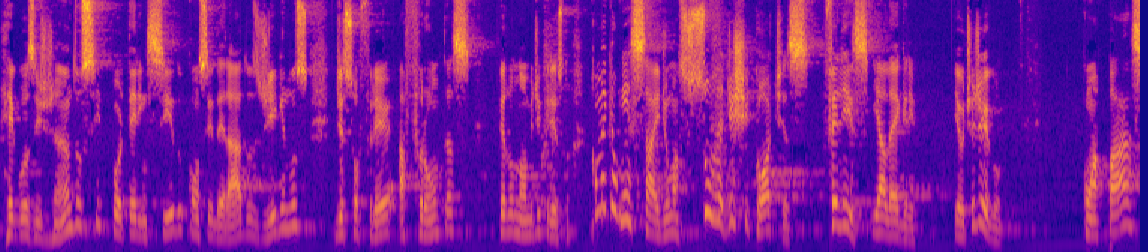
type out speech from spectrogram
regozijando-se por terem sido considerados dignos de sofrer afrontas pelo nome de Cristo. Como é que alguém sai de uma surra de chicotes feliz e alegre? Eu te digo, com a paz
